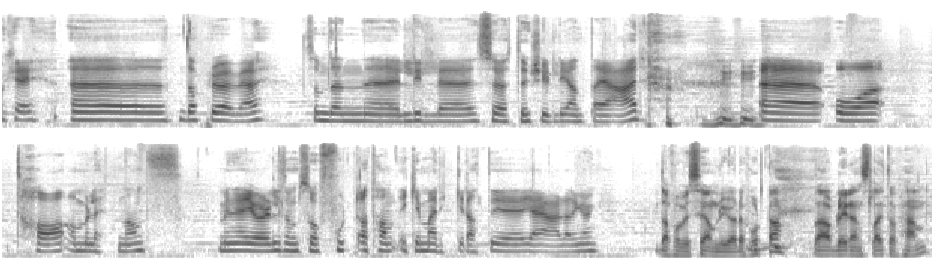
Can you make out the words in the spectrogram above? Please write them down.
OK, eh, da prøver jeg, som den eh, lille, søte, uskyldige jenta jeg er, eh, å ta amuletten hans. Men jeg gjør det liksom så fort at han ikke merker at jeg er der engang. da får vi se om du gjør det fort, da. Da blir det en slight of hand.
